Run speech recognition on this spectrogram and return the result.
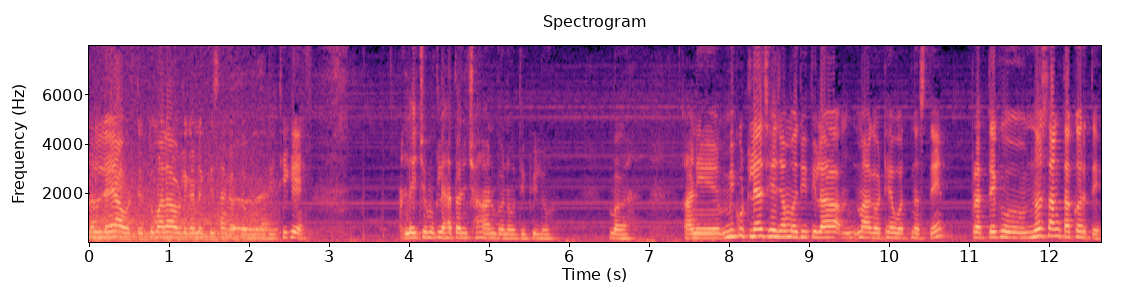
मला लय आवडते. तुम्हाला आवडले का नक्की सांगा बनवते ठीक आहे? लय चिमुकल्या हाताने छान बनवते पिलो बघा. आणि मी कुठल्याच ह्याच्यामध्ये तिला मागं ठेवत नसते. प्रत्येक न सांगता करते.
